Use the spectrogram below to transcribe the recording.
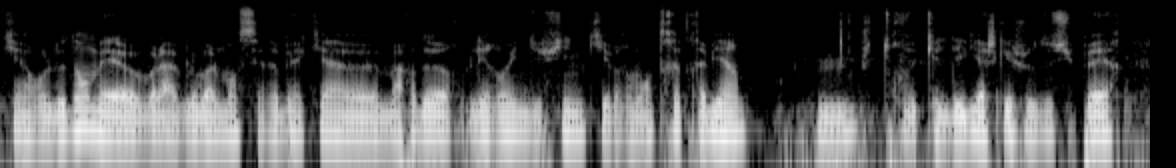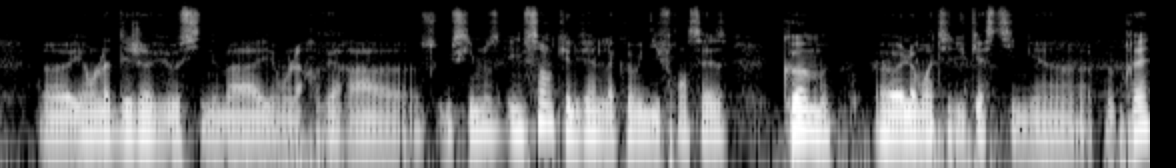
qui a un rôle dedans. Mais voilà, globalement, c'est Rebecca Marder, l'héroïne du film, qui est vraiment très très bien. Mhm. Je trouve qu'elle dégage quelque chose de super. Euh, et on l'a déjà vu au cinéma et on la reverra. il me semble qu'elle vient de la comédie française, comme euh, la moitié du casting, hein, à peu près.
